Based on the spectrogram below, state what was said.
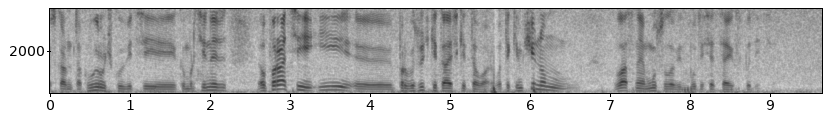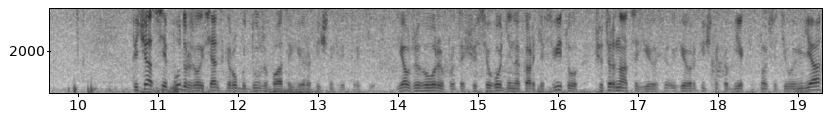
скажімо так, виручку від цієї комерційної операції і привезуть китайські товари. От таким чином, власне, мусила відбутися ця експедиція. Під час цієї подорожі Лисянський робить дуже багато географічних відкриттів. Я вже говорив про те, що сьогодні на карті світу 14 географічних об'єктів носять його ім'я.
